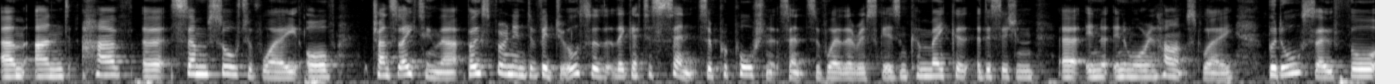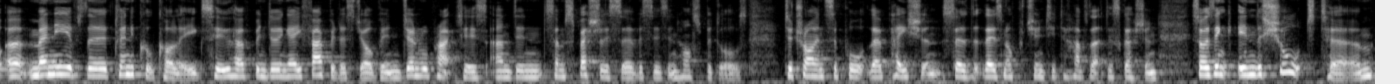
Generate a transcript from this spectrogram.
um, and have uh, some sort of way of translating that both for an individual so that they get a sense, a proportionate sense of where their risk is and can make a, a decision uh, in, in a more enhanced way, but also for uh, many of the clinical colleagues who have been doing a fabulous job in general practice and in some specialist services in hospitals. To try and support their patients so that there's an opportunity to have that discussion. So I think in the short term,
